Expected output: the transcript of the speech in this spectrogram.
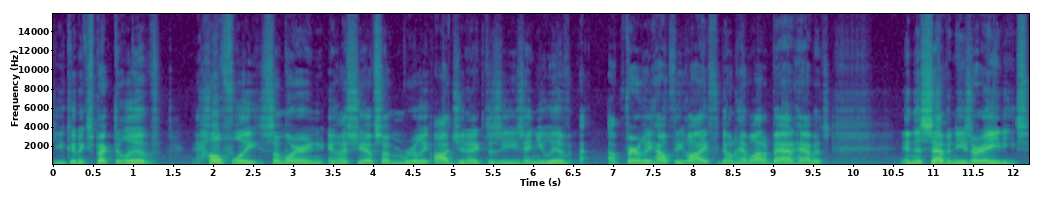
you can expect to live hopefully somewhere in, unless you have some really odd genetic disease and you live a fairly healthy life, don't have a lot of bad habits in the 70s or 80s.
